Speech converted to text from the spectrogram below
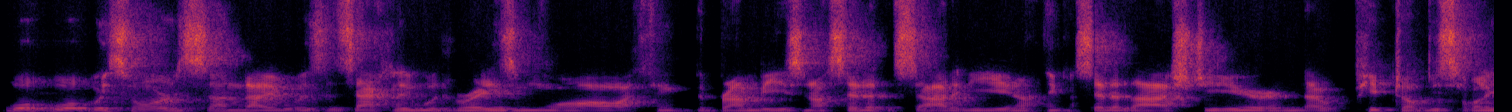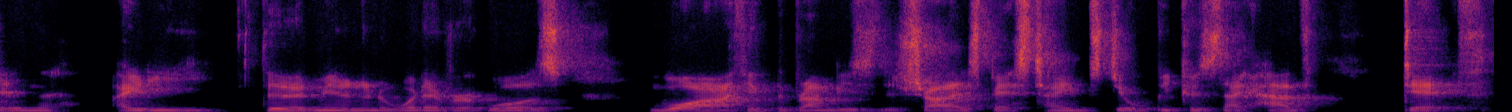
what, what we saw on Sunday was exactly the reason why I think the Brumbies, and I said at the start of the year, and I think I said it last year, and they were pipped obviously in the 83rd minute or whatever it was, why I think the Brumbies are Australia's best team still because they have depth.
